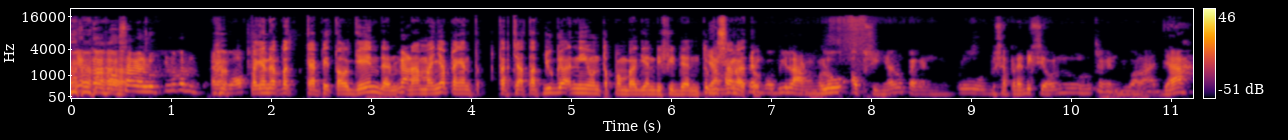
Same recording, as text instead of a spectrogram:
ya kan kalau misalnya lu lu kan ada dua opsi. pengen dapat capital gain dan Nggak. namanya pengen ter- tercatat juga nih untuk pembagian dividen itu ya, bisa nggak tadi tuh? gue bilang lu opsinya lu pengen lu bisa prediksi oh, lu, lu pengen jual aja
